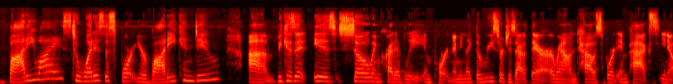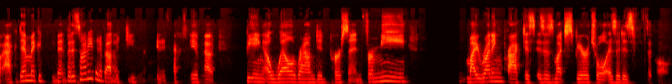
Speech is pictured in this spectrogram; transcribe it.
body wise to what is the sport your body can do um, because it is so incredibly important. I mean like the research is out there around how sport impacts you know academic achievement but it's not even about achievement. It's actually about being a well-rounded person. For me my running practice is as much spiritual as it is physical.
